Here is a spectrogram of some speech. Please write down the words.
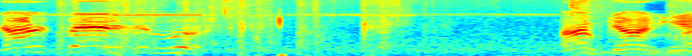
Not as bad as it looks. I'm done here.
